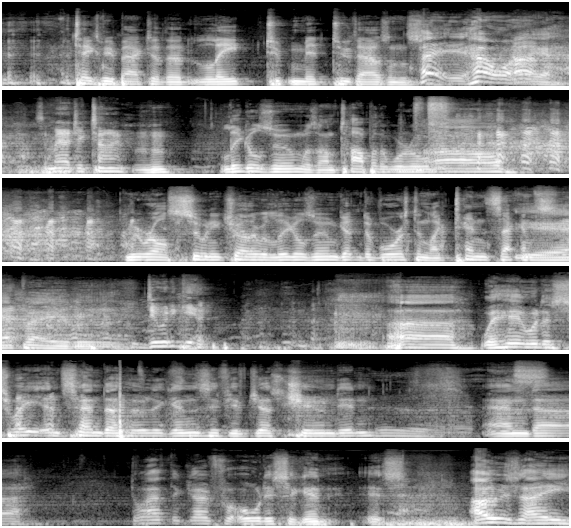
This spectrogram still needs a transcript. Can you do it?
It takes me back to the late to mid 2000s. Hey, how are uh, you? It's a magic time. Mm-hmm. Legal Zoom was on top of the world. Oh. We were all suing each other with LegalZoom, getting divorced in like 10 seconds. Yeah, baby. Do it again. Uh, we're here with the sweet and tender hooligans. If you've just tuned in, and uh, do I have to go for all this again? It's Jose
